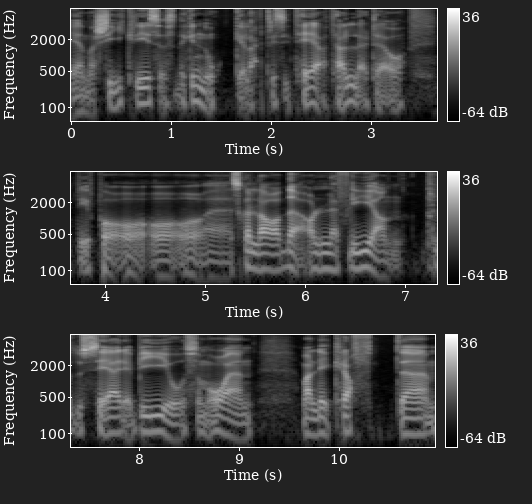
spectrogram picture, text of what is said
energikrise, så det er ikke nok elektrisitet heller til å drive på og, og, og eh, skal lade alle flyene produsere bio, som òg er en veldig krafttung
